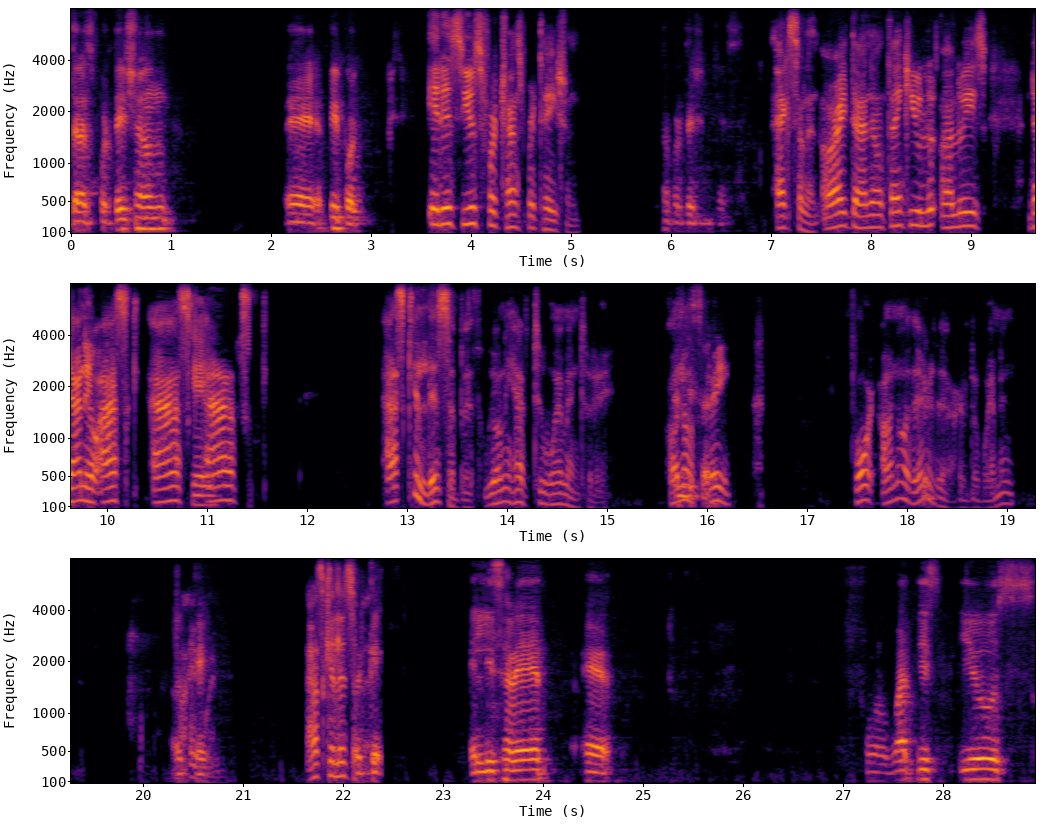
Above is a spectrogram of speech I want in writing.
transportation uh, people. It is used for transportation. Transportation, yes. Excellent. All right, Daniel. Thank you, Lu- uh, Luis. Daniel, ask, ask, Okay. ask, ask Elizabeth. We only have two women today. Oh no, Elizabeth. three, four. Oh no, there, there are the women. Five Okay. women. Ask Elizabeth. Okay. Elizabeth, uh, for what is use?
